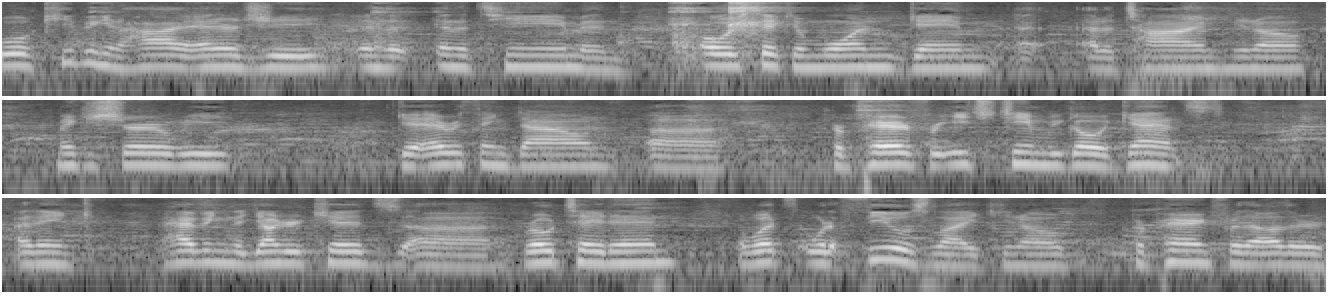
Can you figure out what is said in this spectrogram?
Well, keeping it high energy in the in the team and always taking one game at, at a time. You know, making sure we get everything down, uh, prepared for each team we go against. I think having the younger kids uh, rotate in and what what it feels like, you know, preparing for the other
